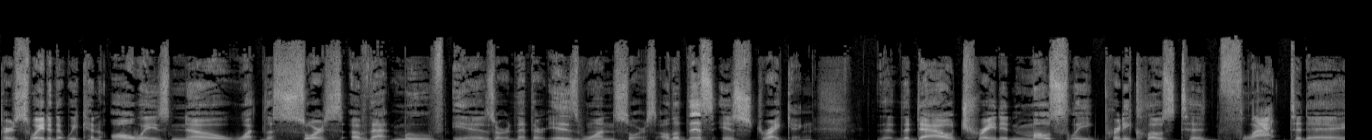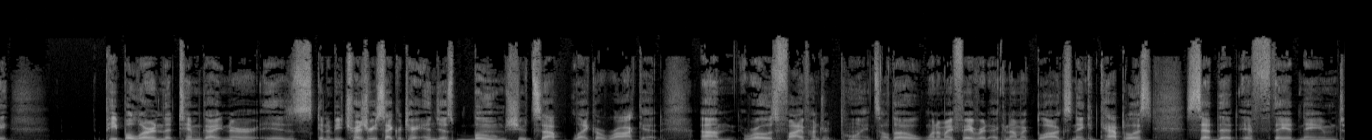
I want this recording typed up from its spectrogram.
persuaded that we can always know what the source of that move is or that there is one source. Although this is striking. The, the Dow traded mostly pretty close to flat today people learn that Tim Geithner is going to be Treasury Secretary and just boom, shoots up like a rocket, um, rose 500 points. Although one of my favorite economic blogs, Naked Capitalist, said that if they had named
